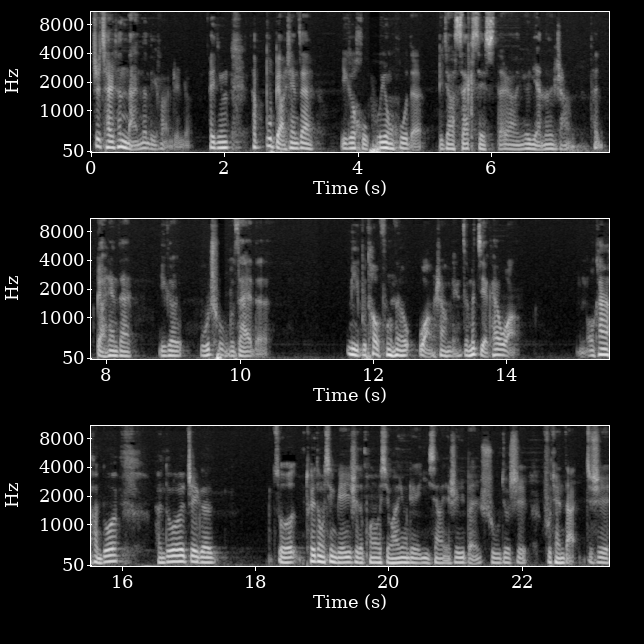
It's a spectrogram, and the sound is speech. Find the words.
这才是它难的地方。真正，它已经它不表现在一个虎扑用户的比较 sexist 的这样一个言论上，它表现在一个无处不在的密不透风的网上面。怎么解开网？我看很多很多这个做推动性别意识的朋友喜欢用这个意象，也是一本书，就是父权打，就是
